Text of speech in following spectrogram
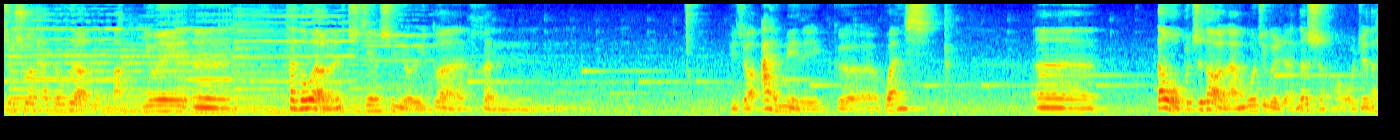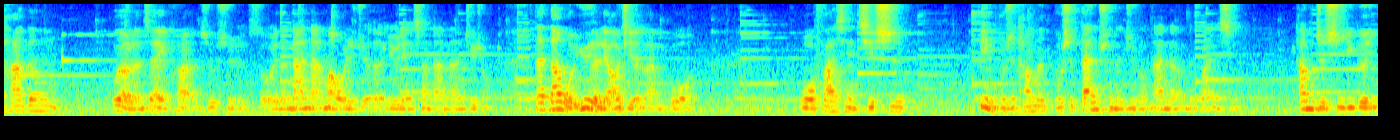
就说他跟魏尔伦吧，因为嗯，他跟魏尔伦之间是有一段很比较暧昧的一个关系。嗯，当我不知道兰波这个人的时候，我觉得他跟魏尔伦在一块儿就是所谓的男男嘛，我就觉得有点像男男这种。但当我越了解兰波，我发现其实并不是他们不是单纯的这种男男的关系，他们只是一个依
